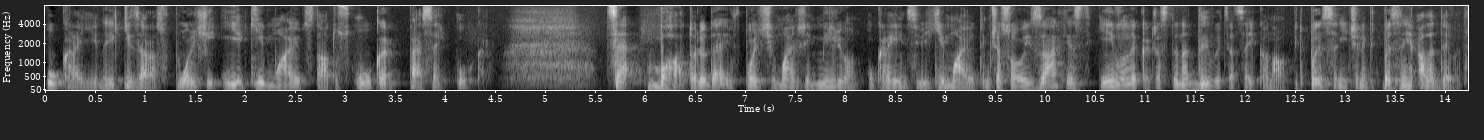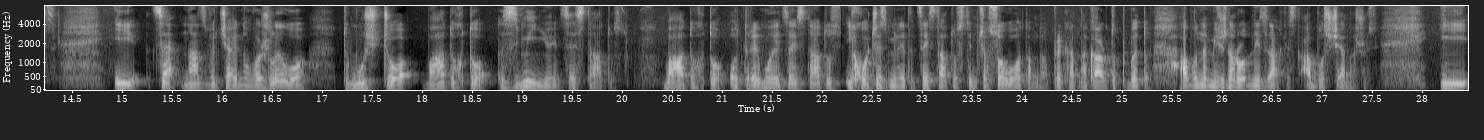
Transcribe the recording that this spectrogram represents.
України, які зараз в Польщі і які мають статус Укр, Песель Укр. Це багато людей. В Польщі майже мільйон українців, які мають тимчасовий захист, і велика частина дивиться цей канал. Підписані чи не підписані, але дивитесь. І це надзвичайно важливо, тому що багато хто змінює цей статус. Багато хто отримує цей статус і хоче змінити цей статус тимчасового, там, наприклад, на карту побиту, або на міжнародний захист, або ще на щось. І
